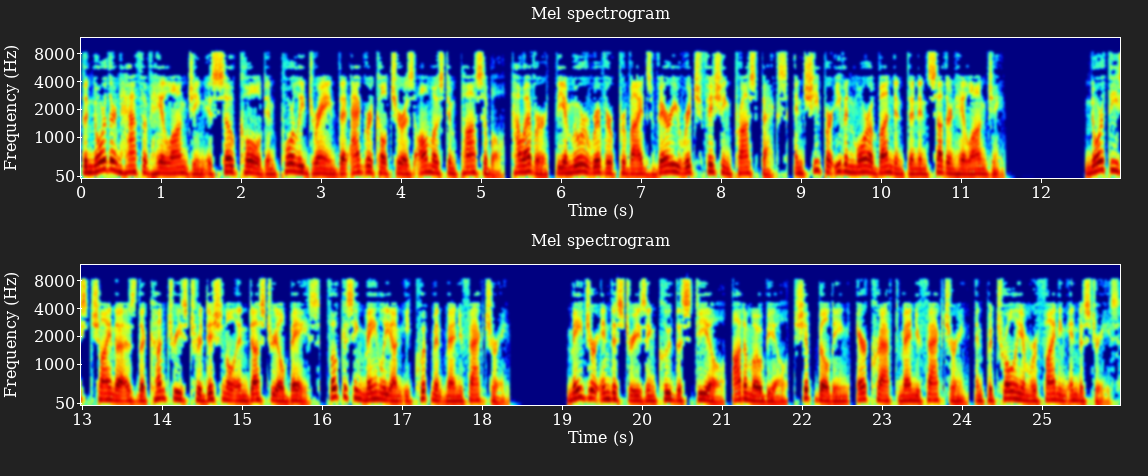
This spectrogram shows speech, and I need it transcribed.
The northern half of Heilongjiang is so cold and poorly drained that agriculture is almost impossible, however, the Amur River provides very rich fishing prospects, and sheep are even more abundant than in southern Heilongjiang. Northeast China is the country's traditional industrial base, focusing mainly on equipment manufacturing. Major industries include the steel, automobile, shipbuilding, aircraft manufacturing, and petroleum refining industries.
